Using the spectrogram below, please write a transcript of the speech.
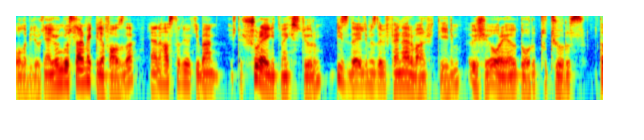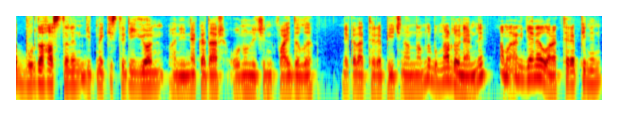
olabiliyoruz. Yani yön göstermek bile fazla. Yani hasta diyor ki ben işte şuraya gitmek istiyorum. Biz de elimizde bir fener var diyelim. Işığı oraya doğru tutuyoruz. Tabi burada hastanın gitmek istediği yön hani ne kadar onun için faydalı, ne kadar terapi için anlamlı bunlar da önemli. Ama hani genel olarak terapinin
